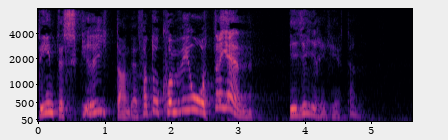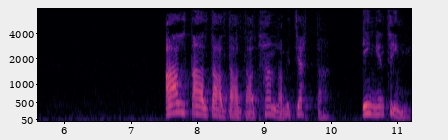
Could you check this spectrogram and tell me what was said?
Det är inte skrytande, för då kommer vi återigen i girigheten. Allt, allt, allt, allt, allt handlar om ditt hjärta. Ingenting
